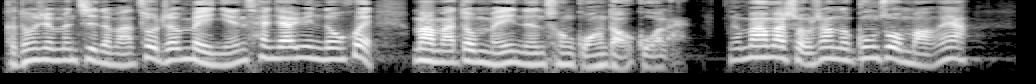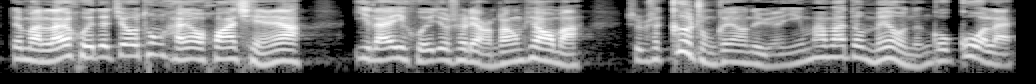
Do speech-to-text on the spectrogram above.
可同学们记得吗？作者每年参加运动会，妈妈都没能从广岛过来。那妈妈手上的工作忙呀，对吗？来回的交通还要花钱呀，一来一回就是两张票嘛，是不是？各种各样的原因，妈妈都没有能够过来，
